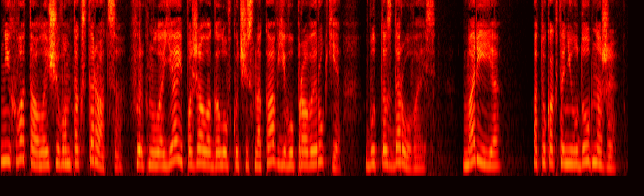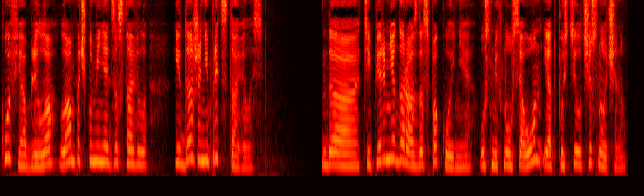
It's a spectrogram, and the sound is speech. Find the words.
«Не хватало еще вам так стараться», – фыркнула я и пожала головку чеснока в его правой руке, будто здороваясь. «Мария. А то как-то неудобно же. Кофе облила, лампочку менять заставила» и даже не представилась. «Да, теперь мне гораздо спокойнее», – усмехнулся он и отпустил чесночину.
